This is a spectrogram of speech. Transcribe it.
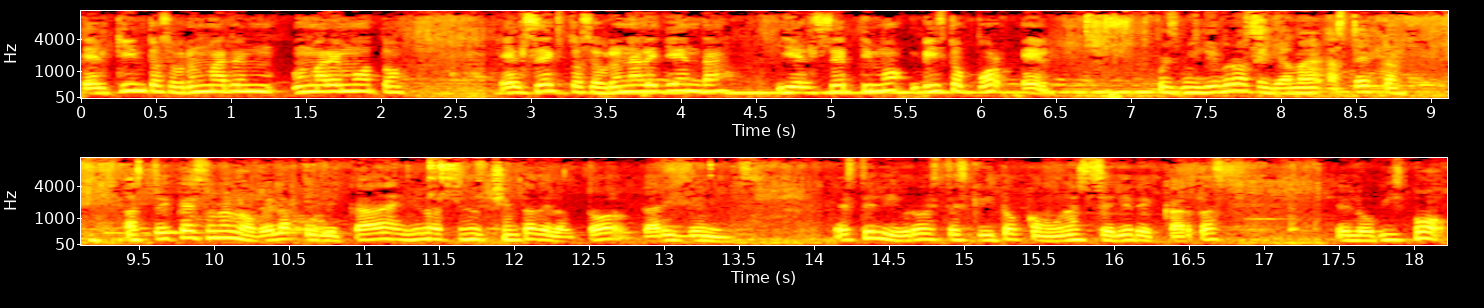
el quinto sobre un, maremoto, el sexto sobre una leyenda y el séptimo visto por él. Pues mi libro se llama Azteca. Azteca es una novela publicada en 1980 del autor Gary Jennings. Este libro está escrito como una serie de cartas. El obispo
